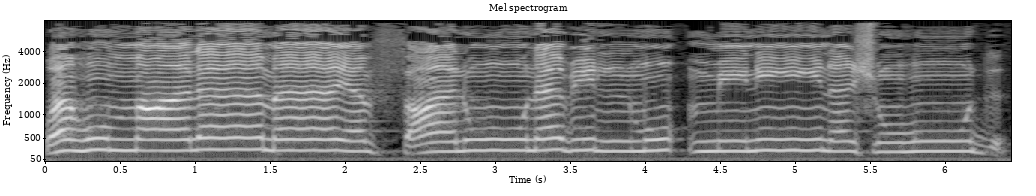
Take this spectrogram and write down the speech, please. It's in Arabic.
وهم على ما يفعلون بالمؤمنين شهود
